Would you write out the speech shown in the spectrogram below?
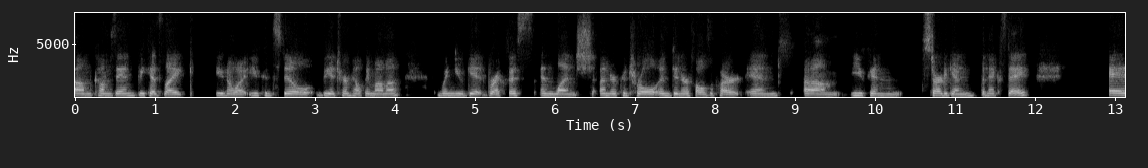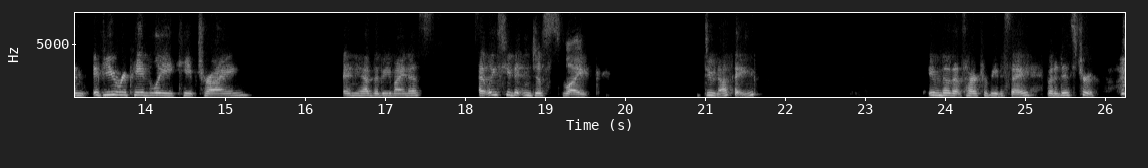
um, comes in because like you know what? You can still be a Trim Healthy Mama when you get breakfast and lunch under control and dinner falls apart and um, you can start again the next day. And if you repeatedly keep trying and you have the b minus at least you didn't just like do nothing. Even though that's hard for me to say but it is true.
